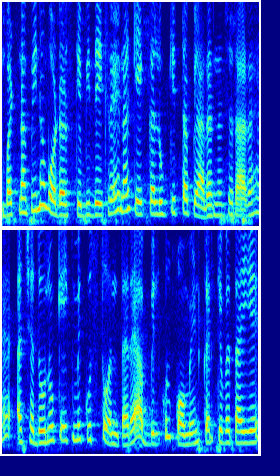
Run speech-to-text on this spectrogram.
बटना पीना बॉर्डर्स के भी देख रहे हैं ना केक का लुक कितना प्यारा नज़र आ रहा है। अच्छा दोनों केक में कुछ तो अंतर है, आप बिल्कुल कमेंट करके बताइए।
